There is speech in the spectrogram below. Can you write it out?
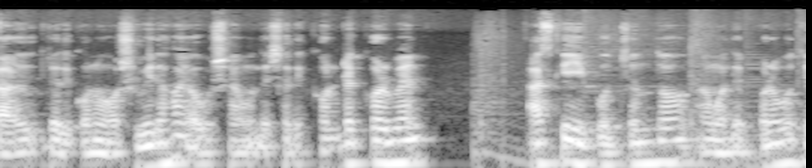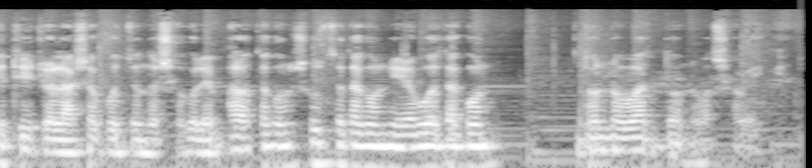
কারও যদি কোনো অসুবিধা হয় অবশ্যই আমাদের সাথে কন্ট্যাক্ট করবেন। আজকে এই পর্যন্ত, আমাদের পরবর্তী টিউটোরিয়াল আসা পর্যন্ত সকলে ভালো থাকুন, সুস্থ থাকুন, নিরাপদ থাকুন। ধন্যবাদ ধন্যবাদ সবাইকে।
